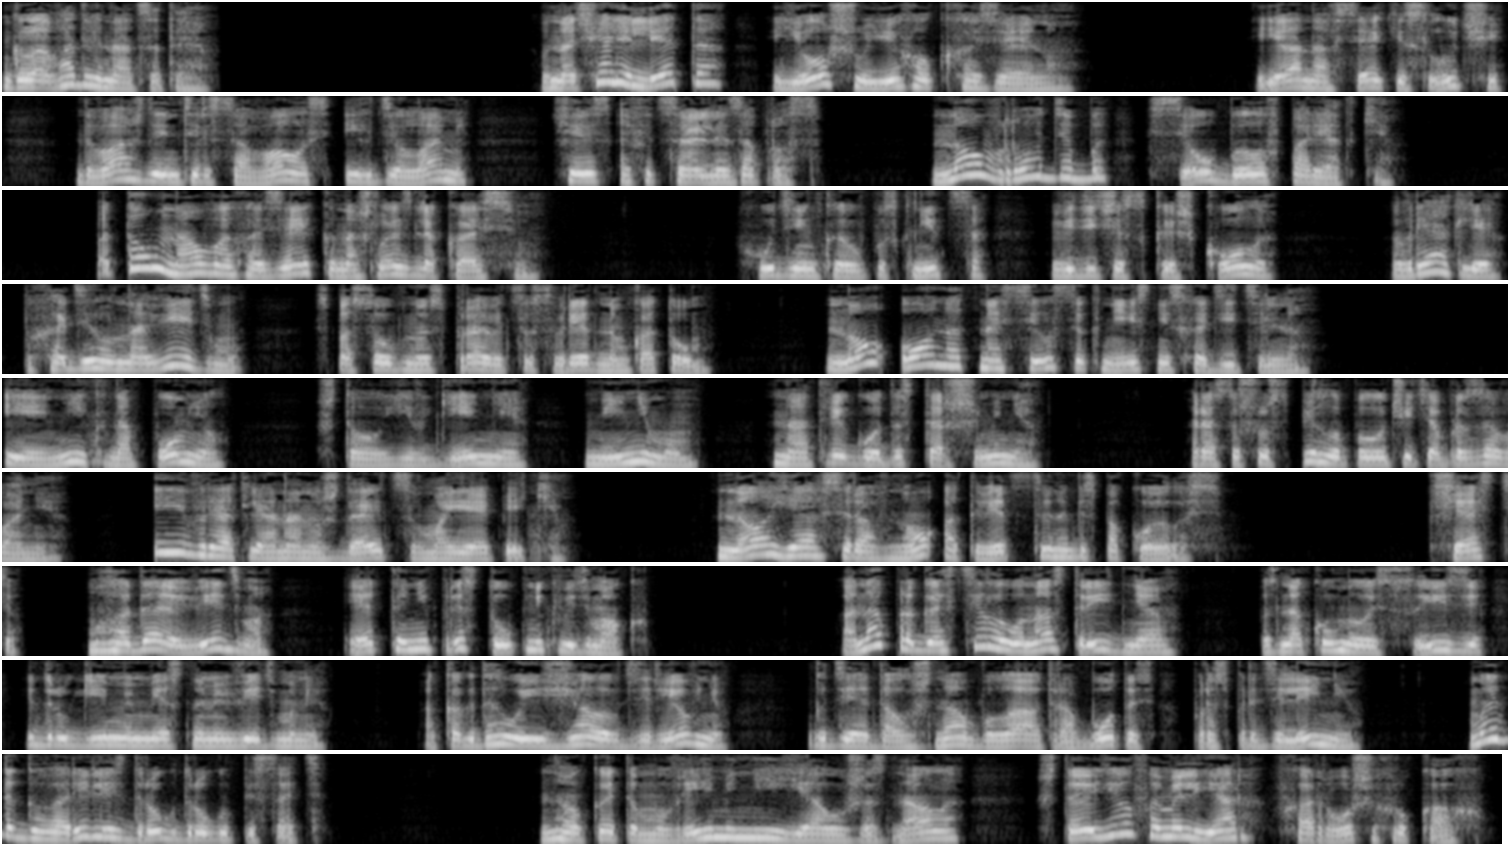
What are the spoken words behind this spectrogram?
Глава двенадцатая. В начале лета Ёж уехал к хозяину. Я на всякий случай дважды интересовалась их делами через официальный запрос. Но вроде бы все было в порядке. Потом новая хозяйка нашлась для Кассию. Худенькая выпускница ведической школы вряд ли походила на ведьму, способную справиться с вредным котом, но он относился к ней снисходительно. И Ник напомнил, что Евгения минимум на три года старше меня, раз уж успела получить образование, и вряд ли она нуждается в моей опеке. Но я все равно ответственно беспокоилась. К счастью, молодая ведьма — это не преступник-ведьмак. Она прогостила у нас три дня, познакомилась с Изи и другими местными ведьмами, а когда уезжала в деревню, где я должна была отработать по распределению, мы договорились друг другу писать. Но к этому времени я уже знала, что ее фамильяр в хороших руках.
